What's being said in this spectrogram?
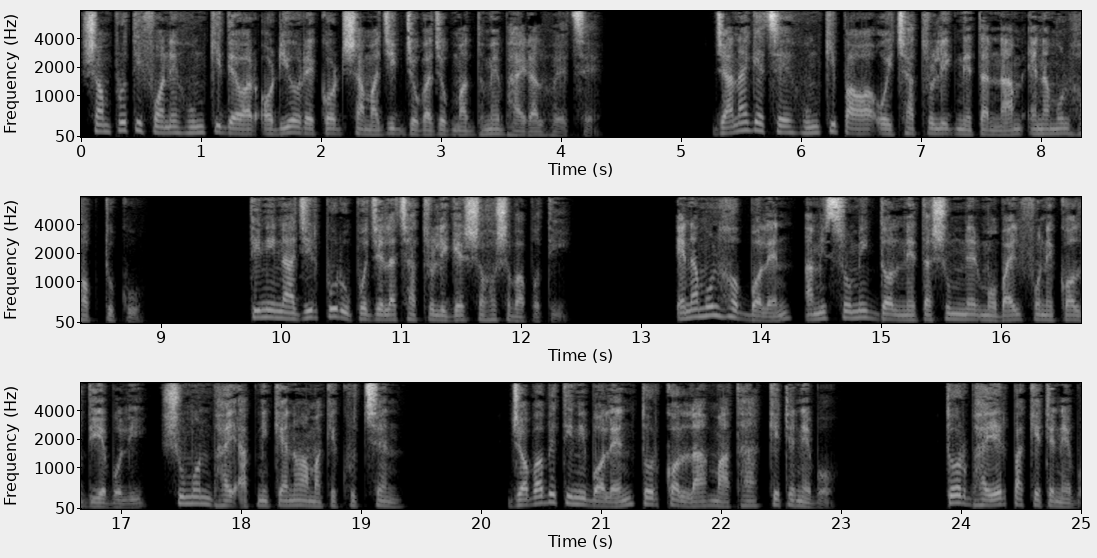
সম্প্রতি ফোনে হুমকি দেওয়ার অডিও রেকর্ড সামাজিক যোগাযোগ মাধ্যমে ভাইরাল হয়েছে। জানা গেছে, হুমকি পাওয়া ওই ছাত্রলীগ নেতার নাম এনামুল হক টুকু। তিনি নাজিরপুর উপজেলা ছাত্রলীগের সহসভাপতি। এনামুল হক বলেন, আমি শ্রমিক দল নেতা সুমনের মোবাইল ফোনে কল দিয়ে বলি, সুমন ভাই, আপনি কেন আমাকে খুঁজছেন? জবাবে তিনি বলেন, তোর কল্লা মাথা কেটে নেব। তোর ভাইয়ের পা কেটে নেব।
